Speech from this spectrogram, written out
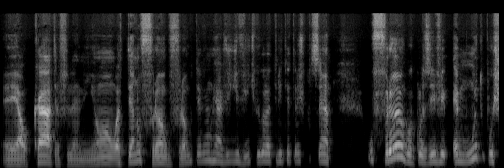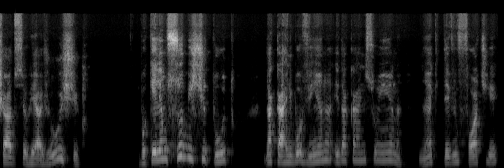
É, alcatra, filé mignon, até no frango. O frango teve um reajuste de 20,33%. O frango, inclusive, é muito puxado seu reajuste, porque ele é um substituto da carne bovina e da carne suína, né? Que teve um forte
